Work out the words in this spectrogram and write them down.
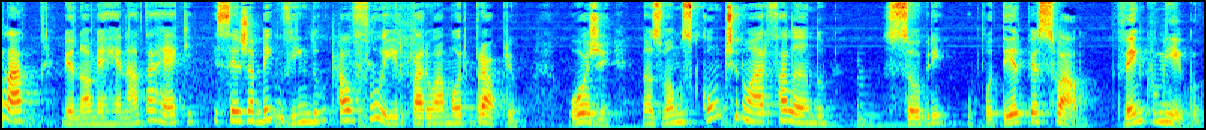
Olá, meu nome é Renata Reck e seja bem-vindo ao Fluir para o Amor Próprio. Hoje nós vamos continuar falando sobre o poder pessoal. Vem comigo!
